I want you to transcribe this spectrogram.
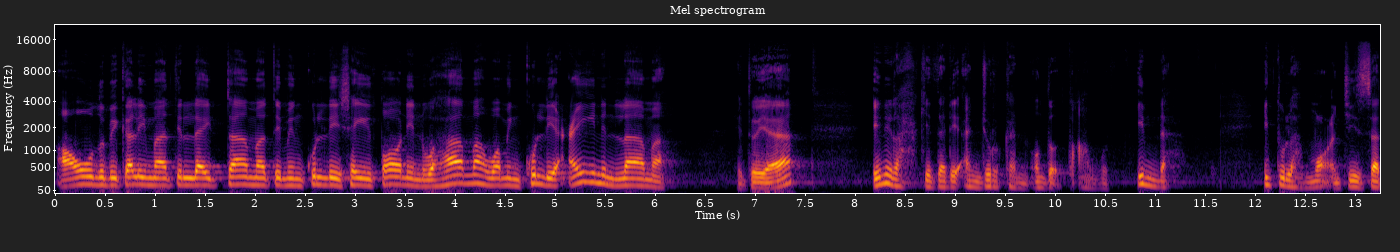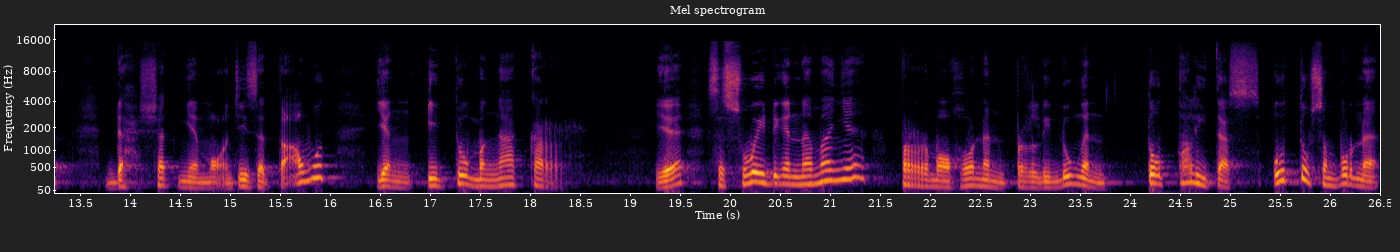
A'udzu bikalimatillahi tamati min kulli syaitanin wahamah wa min kulli ainin lamah. Itu ya. Inilah kita dianjurkan untuk ta'awud. Indah. Itulah mukjizat dahsyatnya mukjizat ta'awud yang itu mengakar ya sesuai dengan namanya permohonan perlindungan totalitas utuh sempurna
